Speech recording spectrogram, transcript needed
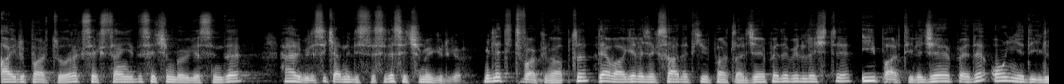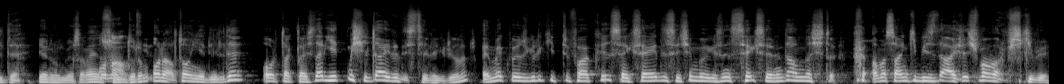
ayrı parti olarak 87 seçim bölgesinde her birisi kendi listesiyle seçime giriyor. Millet İttifakı ne yaptı? Deva, Gelecek, Saadet gibi partiler CHP'de birleşti. İyi Parti ile CHP'de 17 ilde yanılmıyorsam en son 16 durum 16-17 ilde ortaklaşlar 70 ilde ayrı listeyle giriyorlar. Emek ve Özgürlük İttifakı 87 seçim bölgesinin 80'inde anlaştı. Ama sanki bizde ayrışma varmış gibi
